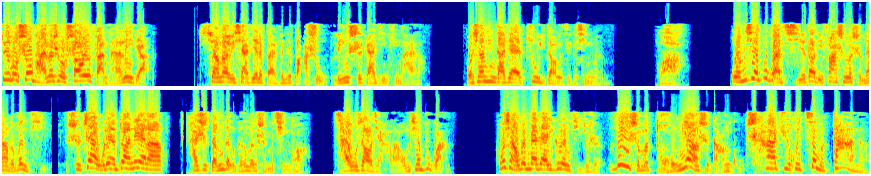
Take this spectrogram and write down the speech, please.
最后收盘的时候稍微反弹了一点，相当于下跌了百分之八十五，临时赶紧停牌了。我相信大家也注意到了这个新闻。哇！我们现在不管企业到底发生了什么样的问题，是债务链断裂了，还是等等等等什么情况，财务造假了，我们先不管。我想问大家一个问题，就是为什么同样是港股，差距会这么大呢？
